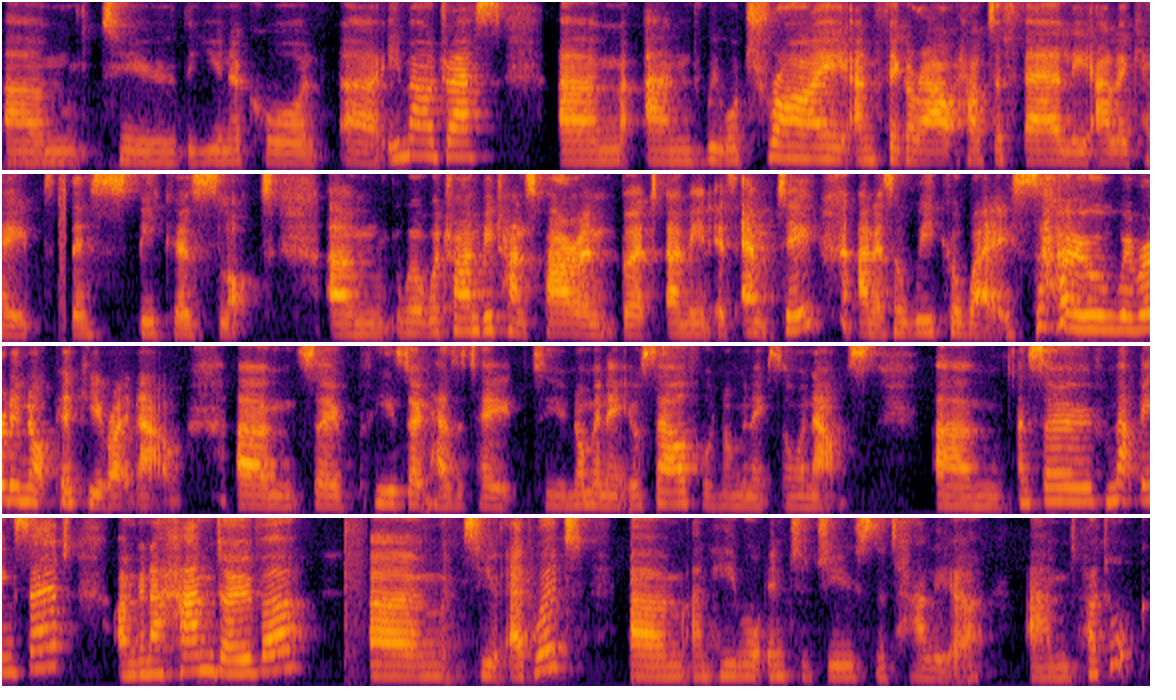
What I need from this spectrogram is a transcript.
um, to the UniKORN uh, email address um, and we will try and figure out how to fairly allocate this speaker's slot. Um, we'll, we'll, try and be transparent, but I mean, it's empty and it's a week away. So we're really not picky right now. Um, so please don't hesitate to nominate yourself or nominate someone else. Um, and so from that being said, I'm going to hand over um, to Edward and he will introduce Natalia and her talk.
